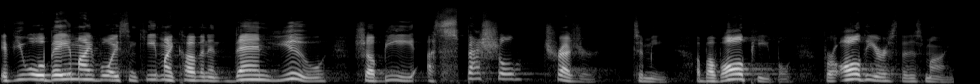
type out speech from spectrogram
if you will obey my voice and keep my covenant, then you shall be a special treasure to me above all people, for all the earth that is mine.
